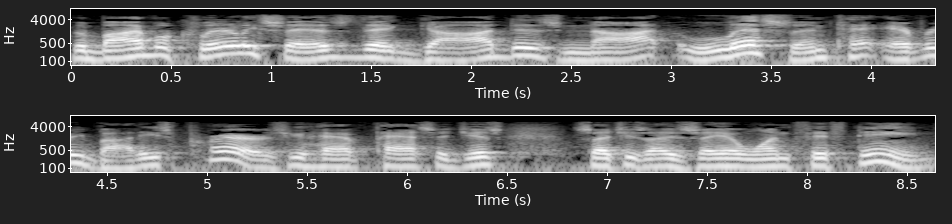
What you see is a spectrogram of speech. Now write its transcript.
the Bible clearly says that God does not listen to everybody's prayers. You have passages such as Isaiah 115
